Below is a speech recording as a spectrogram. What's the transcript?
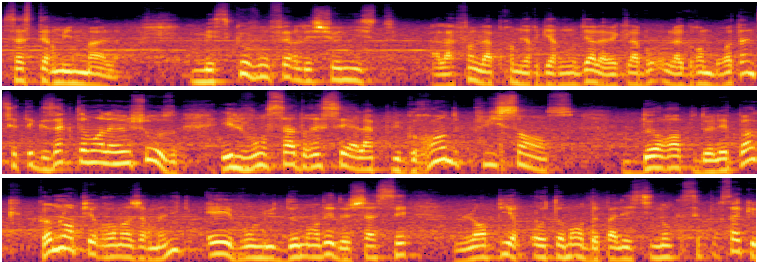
Ça se termine mal. Mais ce que vont faire les sionistes à la fin de la Première Guerre mondiale avec la, Grande-Bretagne, c'est exactement la même chose. Ils vont s'adresser à la plus grande puissance d'Europe de l'époque, comme l'Empire romain germanique, et vont lui demander de chasser l'Empire ottoman de Palestine. Donc c'est pour ça que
